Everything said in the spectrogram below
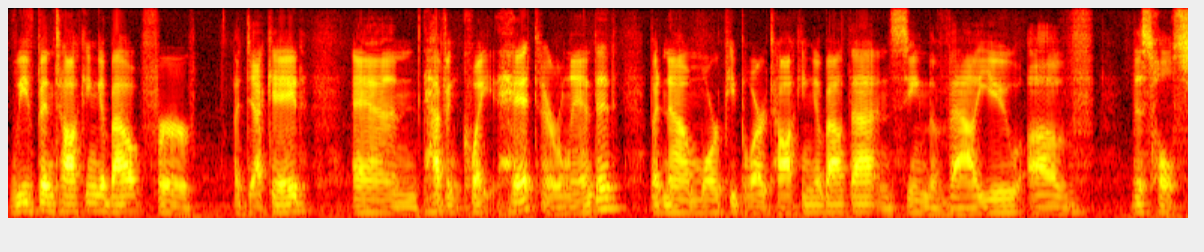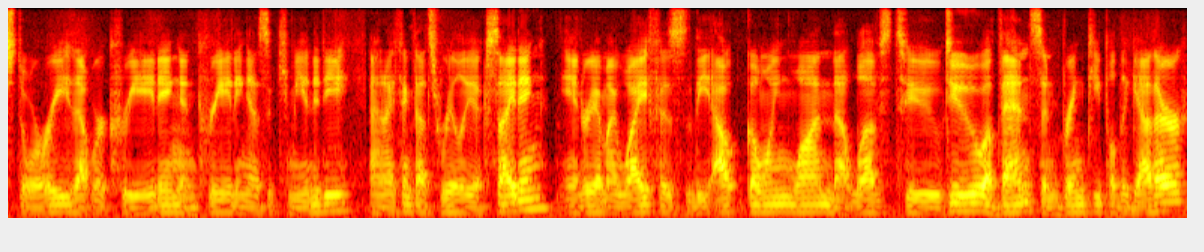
we've been talking about for a decade and haven't quite hit or landed but now more people are talking about that and seeing the value of this whole story that we're creating and creating as a community. And I think that's really exciting. Andrea, my wife, is the outgoing one that loves to do events and bring people together.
